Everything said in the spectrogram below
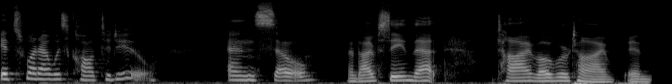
it's what I was called to do. And so and I've seen that time over time in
